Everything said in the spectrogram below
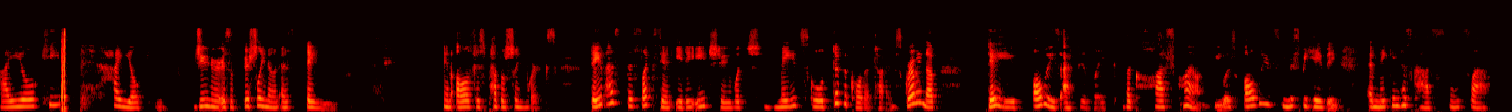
Pilkey Pilkey Jr. is officially known as Dave in all of his publishing works. Dave has dyslexia and ADHD, which made school difficult at times. Growing up, Dave always acted like the class clown. He was always misbehaving and making his classmates laugh.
